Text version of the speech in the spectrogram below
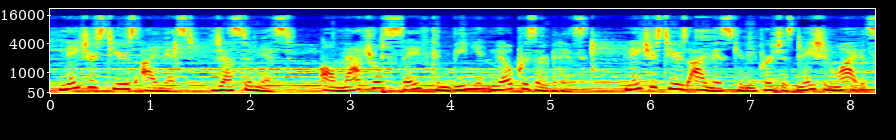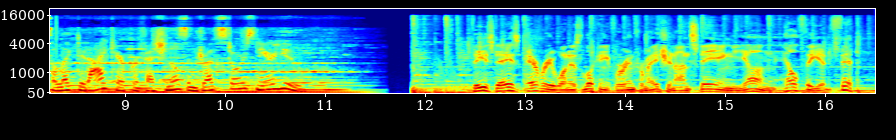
Nature's Tears Eye Mist, just a mist. All natural, safe, convenient, no preservatives. Nature's Tears Eye Mist can be purchased nationwide at selected eye care professionals and drugstores near you. These days, everyone is looking for information on staying young, healthy, and fit.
